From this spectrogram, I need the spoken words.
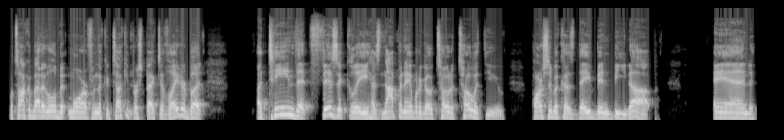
We'll talk about it a little bit more from the Kentucky perspective later, but a team that physically has not been able to go toe to toe with you, partially because they've been beat up, and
